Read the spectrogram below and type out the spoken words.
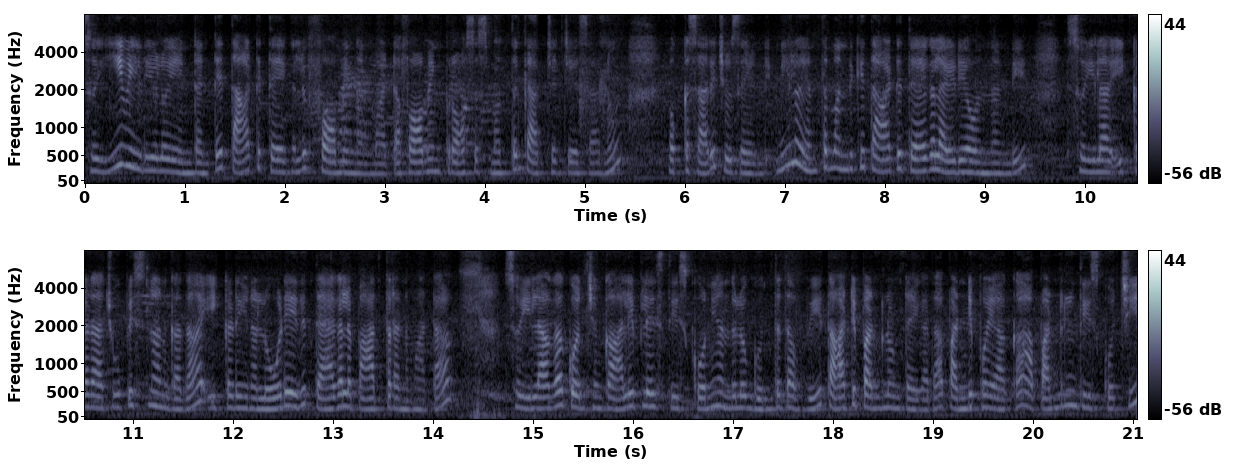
So ఈ వీడియోలో ఏంటంటే తాటి తేగలు ఫార్మింగ్ అనమాట ఫార్మింగ్ ప్రాసెస్ మొత్తం క్యాప్చర్ చేశాను. ఒక్కసారి చూసేయండి. మీలో ఎంతమందికి తాటి తేగల ఐడియా ఉందండి? సో ఇలా ఇక్కడ చూపిస్తున్నాను కదా ఇక్కడ ఈయన లోడేది తేగల పాత్ర అనమాట సో ఇలాగా కొంచెం ఖాళీ ప్లేస్ తీసుకొని అందులో గుంత తవ్వి తాటి పండ్లు ఉంటాయి కదా పండిపోయాక ఆ పండ్లను తీసుకొచ్చి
